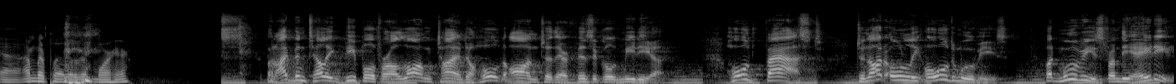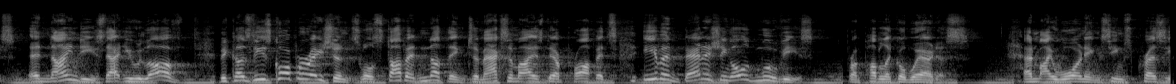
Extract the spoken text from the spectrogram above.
uh, I'm going to play a little bit more here. But I've been telling people for a long time to hold on to their physical media. Hold fast to not only old movies, but movies from the 80s and 90s that you love, because these corporations will stop at nothing to maximize their profits, even banishing old movies from public awareness. And my warning seems prescient.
